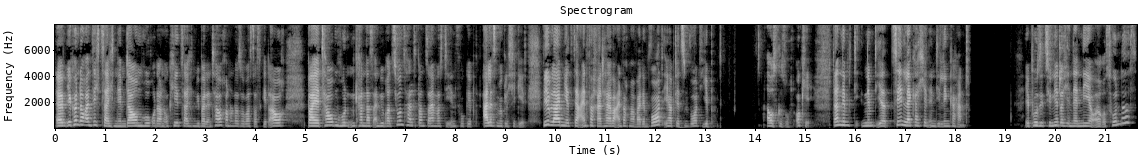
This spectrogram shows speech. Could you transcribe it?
Ähm, ihr könnt auch ein Sichtzeichen nehmen, Daumen hoch oder ein OK-Zeichen wie bei den Tauchern oder sowas. Das geht auch. Bei Taubenhunden kann das ein Vibrationshalsband sein, was die Info gibt. Alles Mögliche geht. Wir bleiben jetzt der Einfachheit halber einfach mal bei dem Wort. Ihr habt jetzt ein Wort, Jip. Ausgesucht. Okay. Dann nimmt, nimmt ihr zehn Leckerchen in die linke Hand. Ihr positioniert euch in der Nähe eures Hundes.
